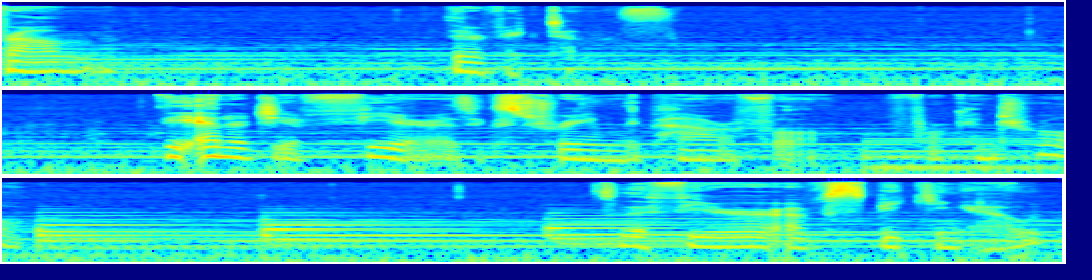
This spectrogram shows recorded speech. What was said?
from their victims. The energy of fear is extremely powerful for control. So, the fear of speaking out,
